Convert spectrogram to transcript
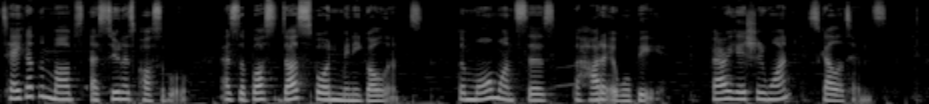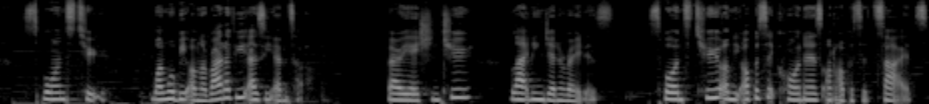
Take out the mobs as soon as possible, as the boss does spawn mini golems. The more monsters, the harder it will be. Variation 1 Skeletons. Spawns 2. One will be on the right of you as you enter. Variation 2 Lightning Generators. Spawns 2 on the opposite corners on opposite sides.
